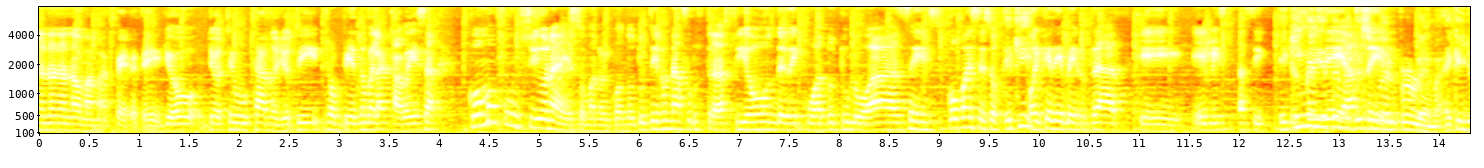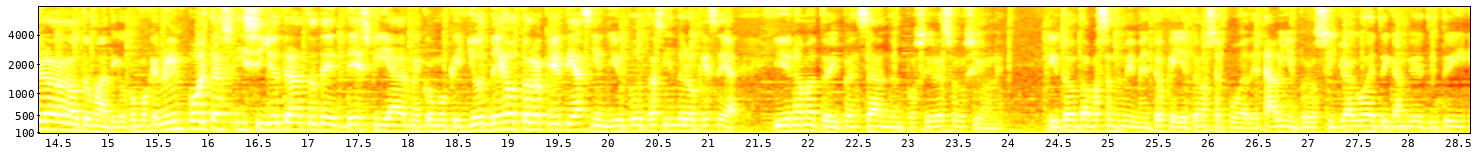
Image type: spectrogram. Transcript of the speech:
No, no, no, no, mamá, espérate. Yo, yo estoy buscando, yo estoy rompiéndome la cabeza. ¿Cómo funciona eso, Manuel? Cuando tú tienes una frustración, desde cuándo tú lo haces, ¿cómo es eso? porque de verdad que él es así. Es que inmediatamente eso es el problema. Es que yo lo hago en automático. Como que no importa y si yo trato de desviarme, como que yo dejo todo lo que yo estoy haciendo y yo puedo estar haciendo lo que sea. Y yo nada más estoy pensando en posibles soluciones y todo está pasando en mi mente, ok, esto no se puede, está bien, pero si yo hago esto y cambio esto y,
